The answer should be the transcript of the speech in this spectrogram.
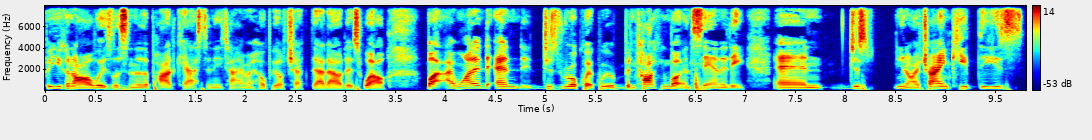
but you can always listen to the podcast anytime. I hope you'll check that out as well. But I wanted to end just real quick. We've been talking about insanity and just, you know, I try and keep these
